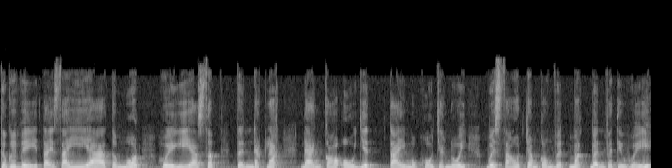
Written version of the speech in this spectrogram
Thưa quý vị, tại xã Ia Tầm Mốt, huyện Ia Súp, tỉnh Đắk Lắk đang có ổ dịch tại một hộ chăn nuôi với 600 con vịt mắc bệnh phải tiêu hủy.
